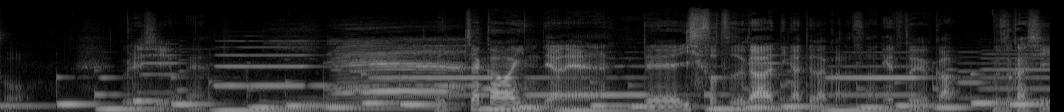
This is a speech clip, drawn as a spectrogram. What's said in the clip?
そう。嬉しいよね。いいね。めっちゃ可愛いんだよね。で意思疎通が苦手だからさ苦手というか難しい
